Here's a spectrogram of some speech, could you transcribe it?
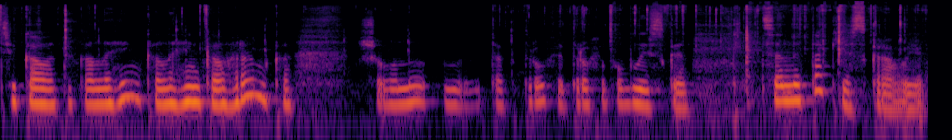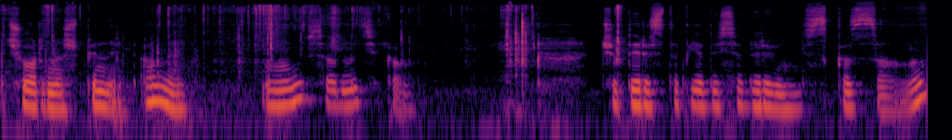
Цікава така легенька, легенька огранка, що воно так трохи-трохи поблискає. Це не так яскраво, як чорна шпінель, але ну, все одно цікаво. 450 гривень сказала.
